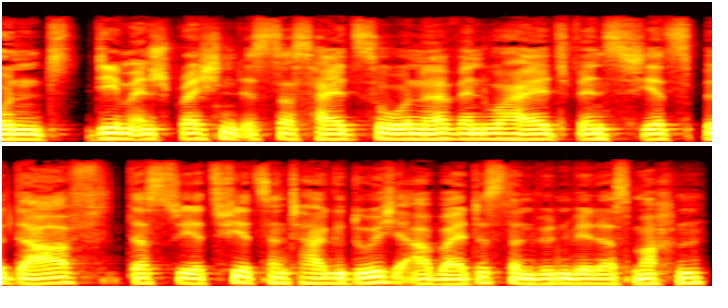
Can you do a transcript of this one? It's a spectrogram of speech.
Und dementsprechend ist das halt so, ne, wenn du halt, wenn es jetzt bedarf, dass du jetzt 14 Tage durcharbeitest, dann würden wir das machen.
